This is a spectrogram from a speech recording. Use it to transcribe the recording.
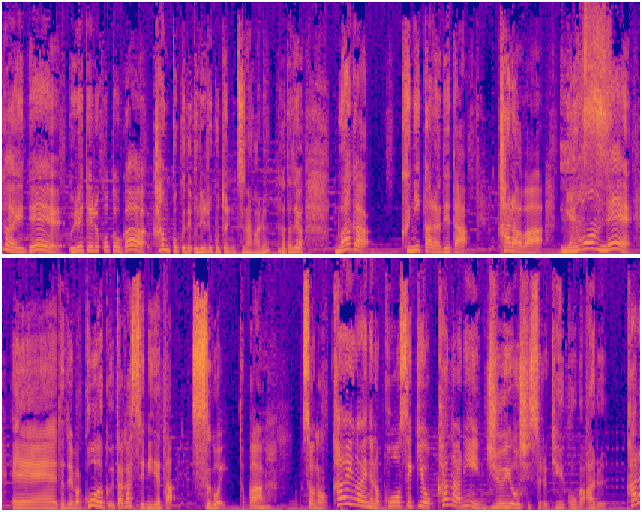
海外で売れてることが韓国で売れることにつながる？だから例えば我が国から出たカラは Yes 日本で、えー例えば「紅白歌合戦」に出たすごいとか、その海外での功績をかなり重要視する傾向があるから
